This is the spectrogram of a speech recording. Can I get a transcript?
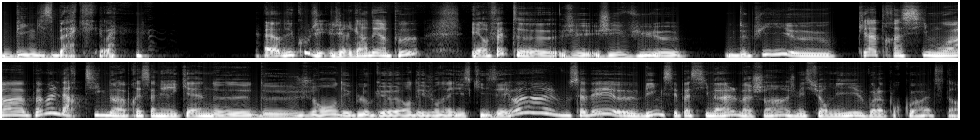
Bing is back. Alors du coup, j'ai regardé un peu et en fait, j'ai vu depuis 4 euh, à 6 mois, pas mal d'articles dans la presse américaine euh, de gens, des blogueurs, des journalistes qui disaient Ouais, vous savez, euh, Bing, c'est pas si mal, machin, je m'y suis remis, voilà pourquoi, etc.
